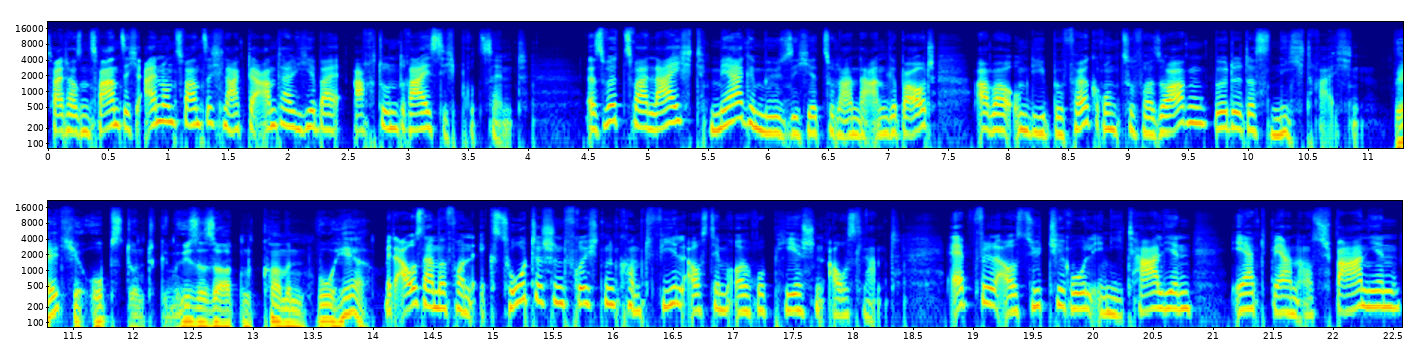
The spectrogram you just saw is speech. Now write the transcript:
2020-21 lag der Anteil hier bei 38 Prozent. Es wird zwar leicht mehr Gemüse hierzulande angebaut, aber um die Bevölkerung zu versorgen, würde das nicht reichen. Welche Obst- und Gemüsesorten kommen woher? Mit Ausnahme von exotischen Früchten kommt viel aus dem europäischen Ausland. Äpfel aus Südtirol in Italien, Erdbeeren aus Spanien,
